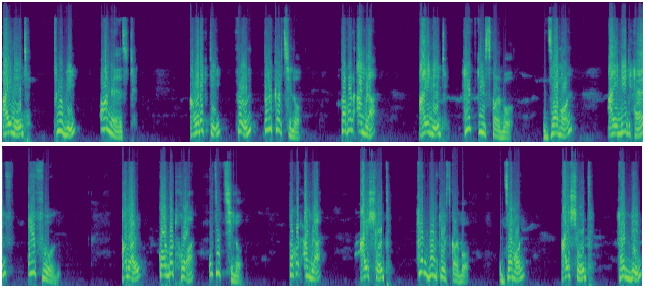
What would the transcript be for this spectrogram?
I need to be honest আমার একটি ফোন দরকার ছিল। তখন আমরা আই নিড হ্যাভ ইউজ করব। যেমন I need have a phone আমার কর্মট হওয়া উচিত ছিল। তখন আমরা I should have been use করব। যেমন I should have been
